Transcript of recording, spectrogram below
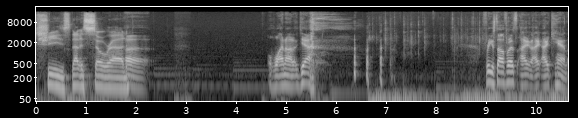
Jeez, that is so rad. Uh, why not? Yeah. Freestyle for us? I I, I can't.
